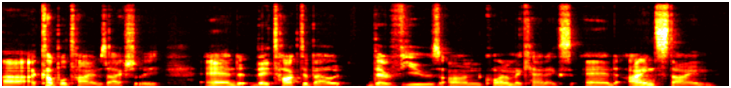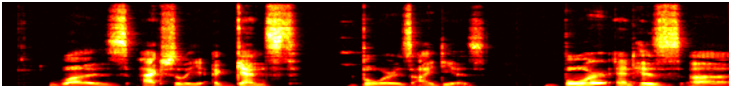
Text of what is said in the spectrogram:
uh, a couple times actually, and they talked about their views on quantum mechanics. And Einstein was actually against Bohr's ideas. Bohr and his uh,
